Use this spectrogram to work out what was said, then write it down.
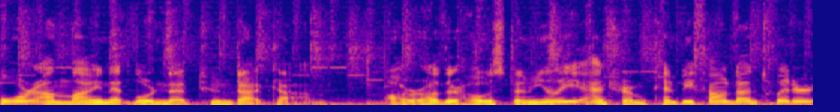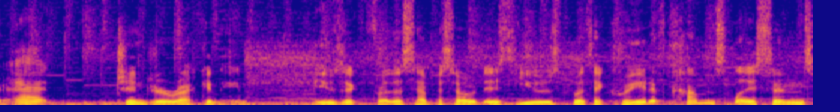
or online at lordneptune.com. Our other host, Amelia Antrim, can be found on Twitter at Ginger Reckoning. Music for this episode is used with a Creative Commons license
